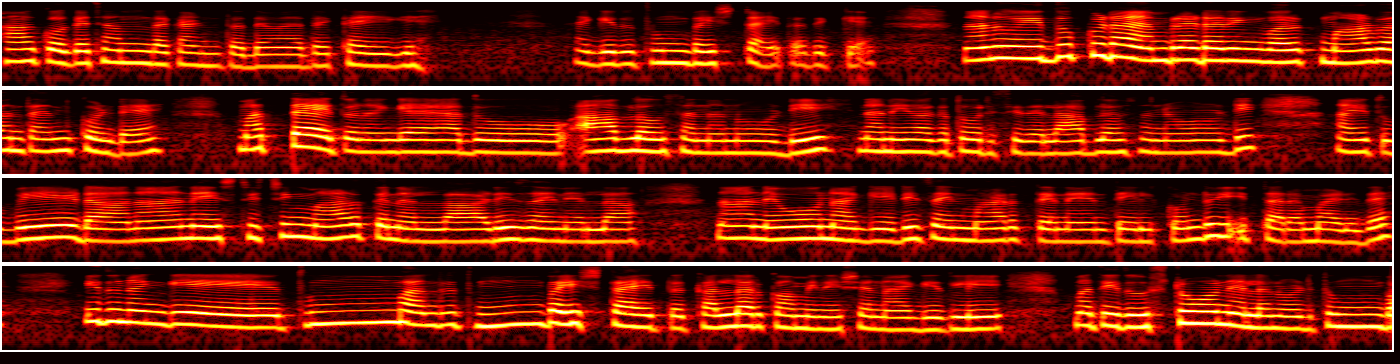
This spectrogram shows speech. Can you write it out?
ಹಾಕುವಾಗ ಚಂದ ಕಾಣ್ತದೆ ಮಾರೆ ಕೈಗೆ. ಹಾಗೆ ಇದು ತುಂಬ ಇಷ್ಟ ಆಯಿತು ಅದಕ್ಕೆ. ನಾನು ಇದು ಕೂಡ ಎಂಬ್ರಾಯ್ಡರಿಂಗ್ ವರ್ಕ್ ಮಾಡುವ ಅಂತ ಅಂದ್ಕೊಂಡೆ ಮತ್ತೆ ಆಯಿತು ನನಗೆ ಅದು ಆ ಬ್ಲೌಸನ್ನು ನೋಡಿ, ನಾನು ಇವಾಗ ತೋರಿಸಿದೆಲ್ಲ ಆ ಬ್ಲೌಸನ್ನು ನೋಡಿ ಆಯಿತು ಬೇಡ, ನಾನೇ ಸ್ಟಿಚಿಂಗ್ ಮಾಡ್ತೇನಲ್ಲ ಡಿಸೈನ್ ಎಲ್ಲ. ನಾನೇ ಓನಾಗಿ ಡಿಸೈನ್ ಮಾಡ್ತೇನೆ ಅಂತ ಹೇಳ್ಕೊಂಡು ಈ ಥರ ಮಾಡಿದೆ. ಇದು ನನಗೆ ತುಂಬ, ಅಂದರೆ ತುಂಬ ಇಷ್ಟ ಆಯಿತು. ಕಲರ್ ಕಾಂಬಿನೇಷನ್ ಆಗಿರಲಿ, ಮತ್ತು ಇದು ಸ್ಟೋನ್ ಎಲ್ಲ ನೋಡಿ ತುಂಬ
